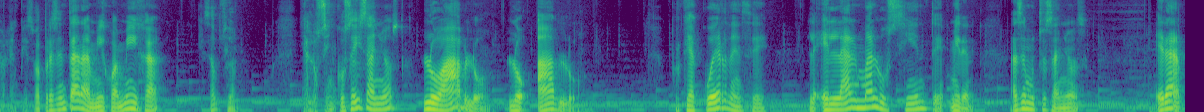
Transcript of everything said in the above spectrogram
yo le empiezo a presentar a mi hijo, a mi hija, esa opción. Y a los 5 o 6 años lo hablo, lo hablo, porque acuérdense, el alma lo siente. Miren, hace muchos años era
